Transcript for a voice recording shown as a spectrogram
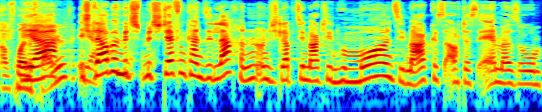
auf meine ja, Frage. ich Ja. glaube, mit, mit Steffen kann sie lachen und ich glaube, sie mag den Humor und sie mag es auch, dass er immer so,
